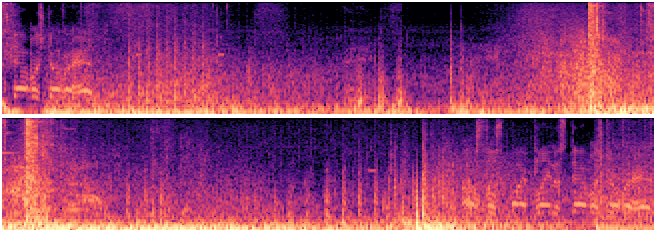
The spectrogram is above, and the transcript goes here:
established overhead. Hostile spy plane established overhead.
